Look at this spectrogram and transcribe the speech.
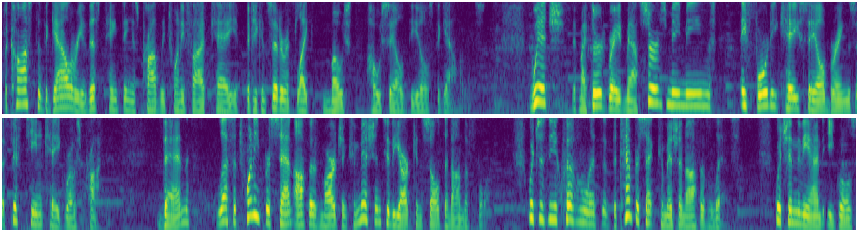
the cost of the gallery of this painting is probably 25k if you consider it's like most wholesale deals to galleries. Which, if my third grade math serves me, means a 40k sale brings a 15k gross profit. Then, less a 20% off of margin commission to the art consultant on the floor, which is the equivalent of the 10% commission off of list, which in the end equals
